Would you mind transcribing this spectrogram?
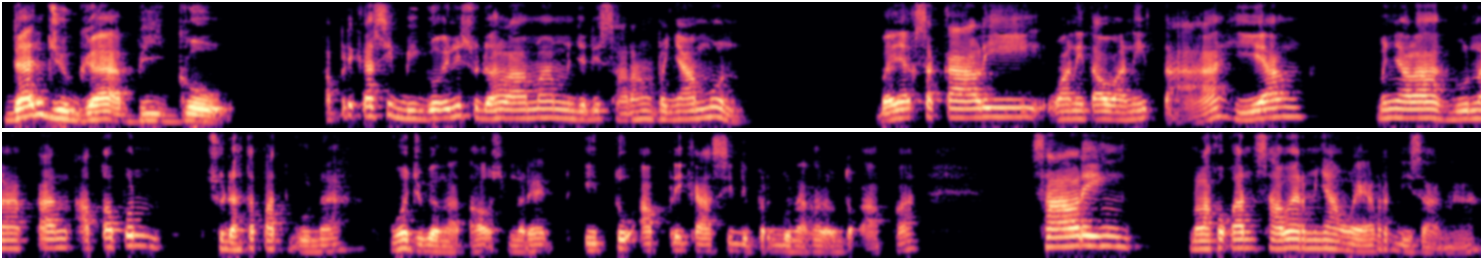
Dan juga Bigo. Aplikasi Bigo ini sudah lama menjadi sarang penyamun. Banyak sekali wanita-wanita yang menyalahgunakan ataupun sudah tepat guna. Gue juga nggak tahu sebenarnya itu aplikasi dipergunakan untuk apa. Saling melakukan sawer menyawer di sana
